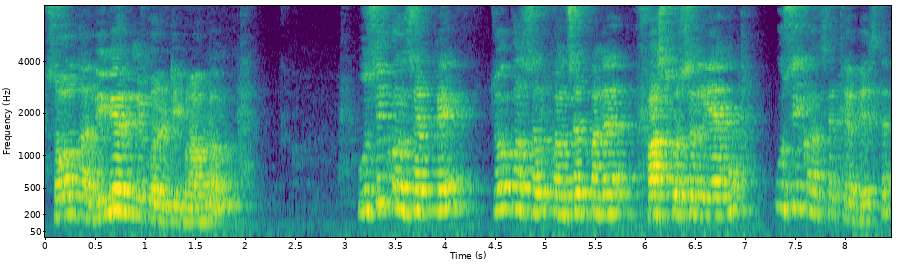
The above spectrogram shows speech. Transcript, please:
solve the linear inequality problem. उसी कॉन्सेप्ट पे जो कॉन्सेप्ट मैंने फ़र्स्ट क्वेश्चन लिया है उसी कॉन्सेप्ट पे बेस्ड है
